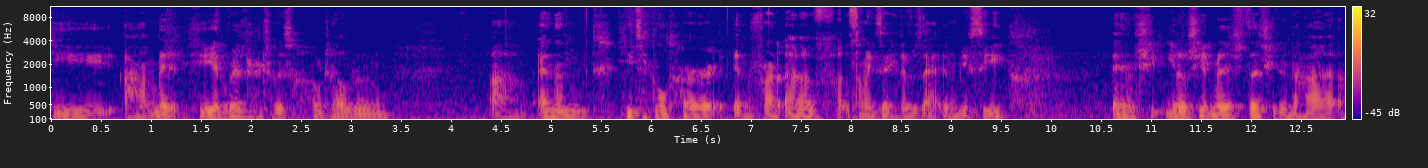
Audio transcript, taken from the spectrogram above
he uh, met, he invited her to his hotel room. Um, and then he tickled her in front of some executives at NBC. And she, you know, she admitted that she did not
